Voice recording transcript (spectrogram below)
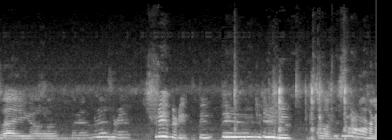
play. Um, I love this song.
